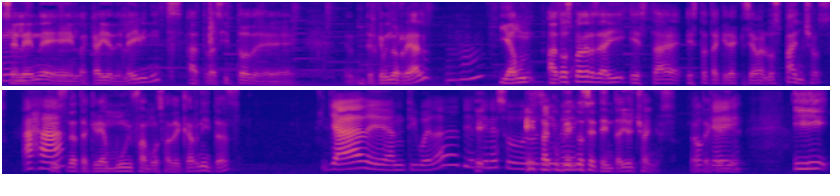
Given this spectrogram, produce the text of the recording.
Selene en la calle de Leibniz, atrásito de, del Camino Real. Ujú. Y aún a dos cuadras de ahí está esta taquería que se llama Los Panchos, que Ajá. es una taquería muy famosa de carnitas. Ya de antigüedad, ya Eh, tiene su. Está nivel. cumpliendo 78 años la Ok. taquería. Y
